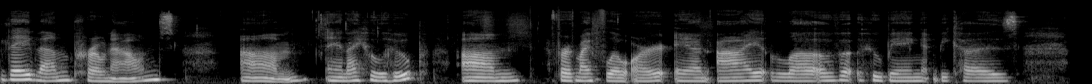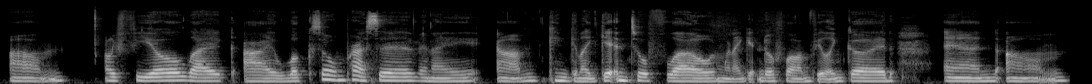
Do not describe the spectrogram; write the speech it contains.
they, them pronouns. Um, and I hula hoop um, for my flow art. And I love hooping because um, I feel like I look so impressive and I um, can like get into a flow. And when I get into a flow, I'm feeling good. And um,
